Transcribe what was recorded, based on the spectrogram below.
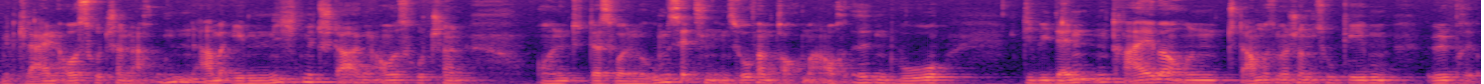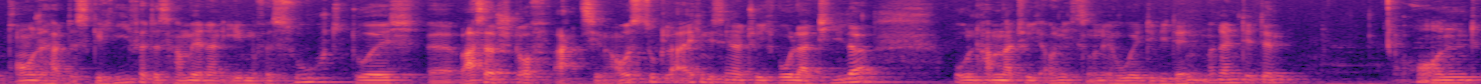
mit kleinen Ausrutschern nach unten, aber eben nicht mit starken Ausrutschern. Und das wollen wir umsetzen. Insofern braucht man auch irgendwo Dividendentreiber und da muss man schon zugeben, Ölbranche hat es geliefert. Das haben wir dann eben versucht, durch äh, Wasserstoffaktien auszugleichen. Die sind natürlich volatiler und haben natürlich auch nicht so eine hohe Dividendenrendite. Und,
